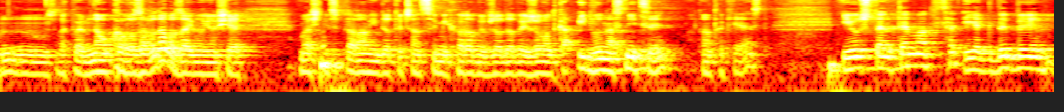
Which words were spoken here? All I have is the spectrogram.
mm, że tak powiem, naukowo-zawodowo zajmują się właśnie sprawami dotyczącymi choroby wrzodowej żołądka i dwunastnicy, to tak jest, już ten temat jak gdyby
